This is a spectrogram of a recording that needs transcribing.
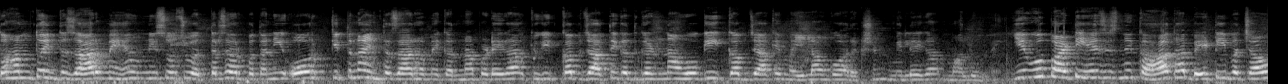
तो हम तो इंतज़ार में हैं उन्नीस सौ चौहत्तर से, और पता नहीं और कितना इंतज़ार हमें करना पड़ेगा, क्योंकि कब जातिगत गणना होगी, कब जाके महिलाओं को आरक्षण मिलेगा, मालूम नहीं। ये वो पार्टी है जिसने कहा था, बेटी बचाओ,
